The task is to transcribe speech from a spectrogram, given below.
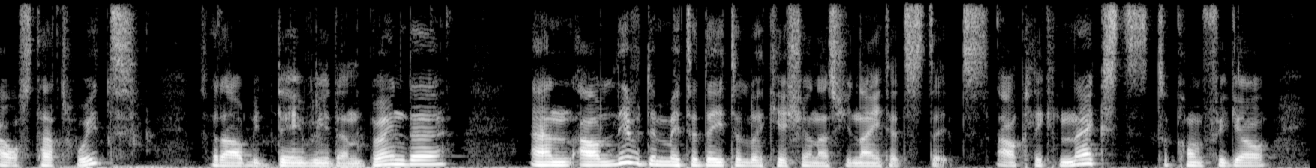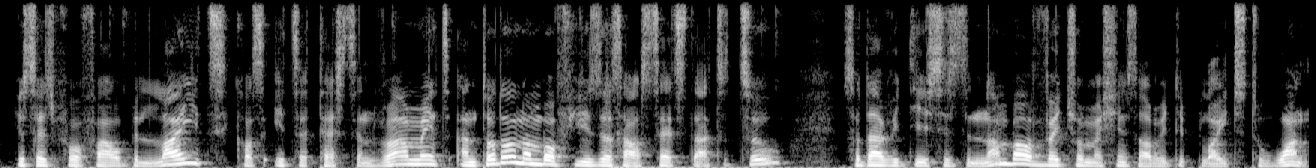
I'll start with. So that'll be David and Brenda. And I'll leave the metadata location as United States. I'll click next to configure usage profile will be light because it's a test environment and total number of users I'll set that to two. So that reduces the number of virtual machines that will be deployed to one.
